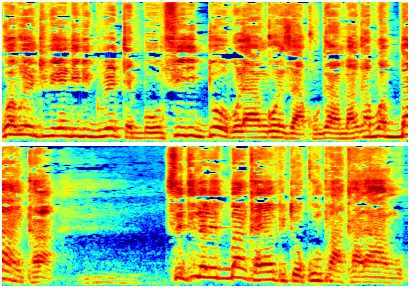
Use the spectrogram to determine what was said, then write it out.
waliwo ebintu byendi regrettable nfiiriddwa obulango nze akugamba nga bwa banka sentinale banka yampita okumpa akalango.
